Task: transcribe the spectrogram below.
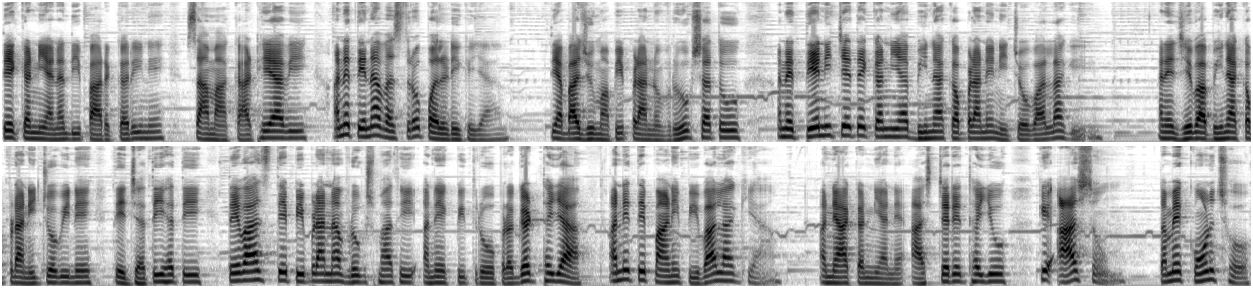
તે કન્યા નદી પાર કરીને સામા કાંઠે આવી અને તેના વસ્ત્રો પલળી ગયા. ત્યાં બાજુમાં પીપળાનું વૃક્ષ હતું અને તે નીચે તે કન્યા ભીના કપડાને નીચોવા લાગી. અને જેવા ભીના કપડાં નીચોવીને તે જતી હતી, તેવા જ તે પીપળાના વૃક્ષમાંથી અનેક પિતૃઓ પ્રગટ થયા અને તે પાણી પીવા લાગ્યા. અને આ કન્યાને આશ્ચર્ય થયું કે, આ શું? તમે કોણ છો?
